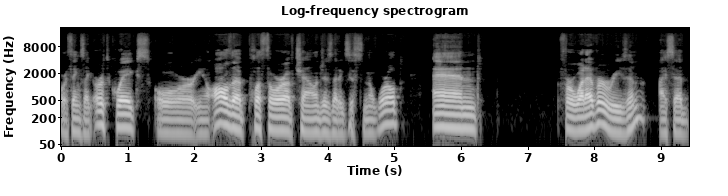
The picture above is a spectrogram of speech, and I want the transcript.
or things like earthquakes or you know all the plethora of challenges that exist in the world and for whatever reason i said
